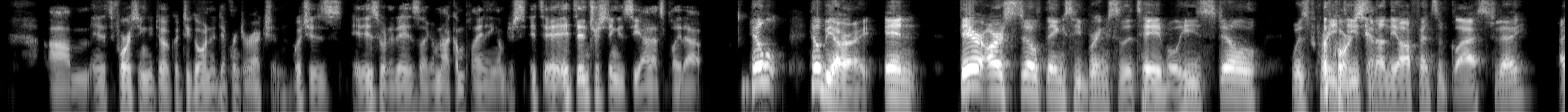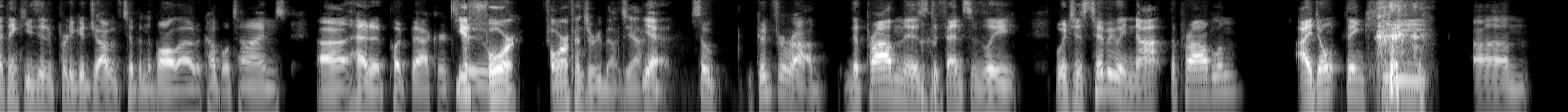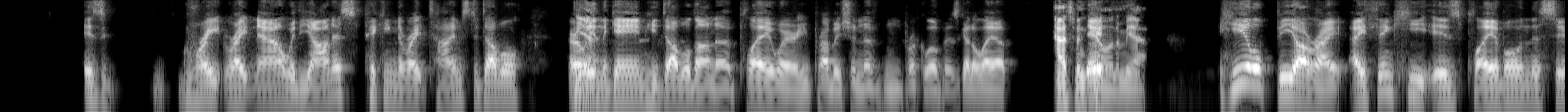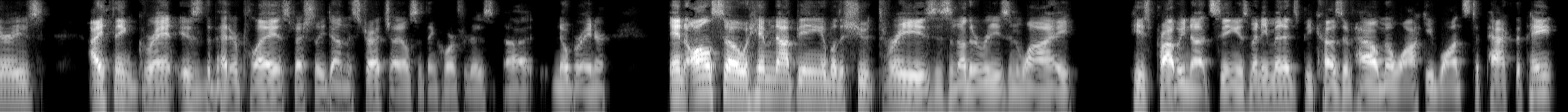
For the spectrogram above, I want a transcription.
Um, and it's forcing Udoka to go in a different direction, which is it is what it is. Like I'm not complaining. I'm just it's it's interesting to see how that's played out he'll he'll be all right. And there are still things he brings to the table. He's still was pretty course, decent yeah. on the offensive glass today. I think he did a pretty good job of tipping the ball out a couple of times. Uh, had a putback or two. He had four, four offensive rebounds. Yeah, yeah. So good for Rob. The problem is mm-hmm. defensively, which is typically not the problem. I don't think he um, is great right now with Giannis picking the right times to double. Early yeah. in the game, he doubled on a play where he probably shouldn't have. And Brook Lopez got a layup. That's been it, killing him. Yeah, he'll be all right. I think he is playable in this series. I think Grant is the better play, especially down the stretch. I also think Horford is uh, no brainer. And also, him not being able to shoot threes is another reason why he's probably not seeing as many minutes because of how Milwaukee wants to pack the paint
